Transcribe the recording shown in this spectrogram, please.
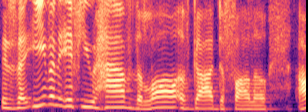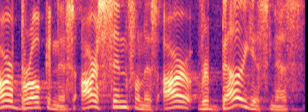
is that even if you have the law of God to follow, our brokenness, our sinfulness, our rebelliousness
